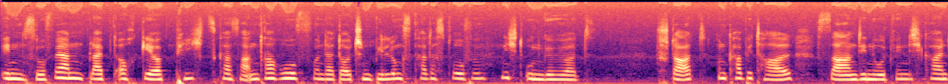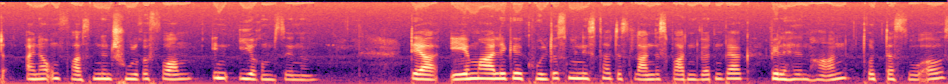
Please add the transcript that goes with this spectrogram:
Insofern bleibt auch Georg Pichts Cassandra-Ruf von der deutschen Bildungskatastrophe nicht ungehört. Staat und Kapital sahen die Notwendigkeit einer umfassenden Schulreform in ihrem Sinne. Der ehemalige Kultusminister des Landes Baden-Württemberg, Wilhelm Hahn, drückt das so aus.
